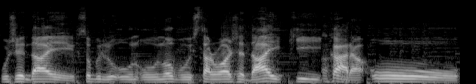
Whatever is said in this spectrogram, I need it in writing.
o Jedi, sobre o, o novo Star Wars Jedi, que, Aham. cara, o.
